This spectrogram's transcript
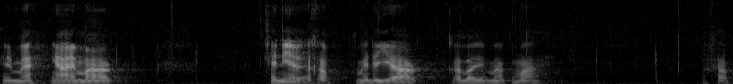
เห็นไหมง่ายมาก แค่นี้แหละครับ ไม่ได้ยากอะไรมากมายนะครับ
